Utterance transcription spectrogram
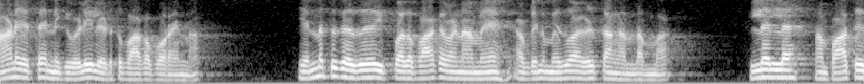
நாணயத்தை இன்னைக்கு வெளியில் எடுத்து பார்க்க போகிறேன்னா என்னத்துக்கு அது? இப்போ அதை பார்க்க வேணாமே அப்படின்னு மெதுவாக இழுத்தாங்க அந்த அம்மா. இல்லை இல்லை நான் பார்த்தே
